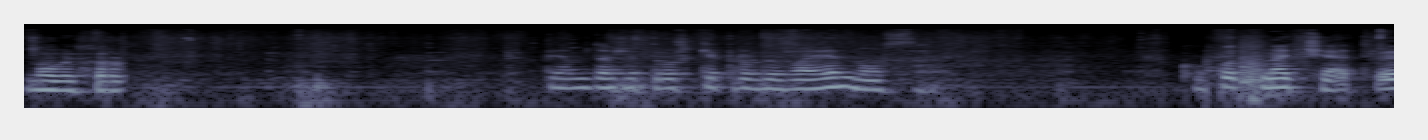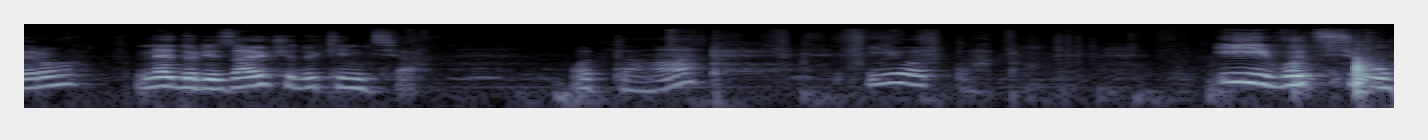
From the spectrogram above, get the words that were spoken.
Новий хороший. Прям даже трошки пробиває носа. От на четверо, не дорізаючи до кінця. Отак. І отак. І в оцю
